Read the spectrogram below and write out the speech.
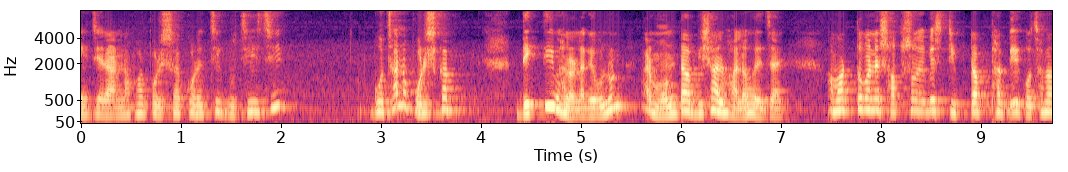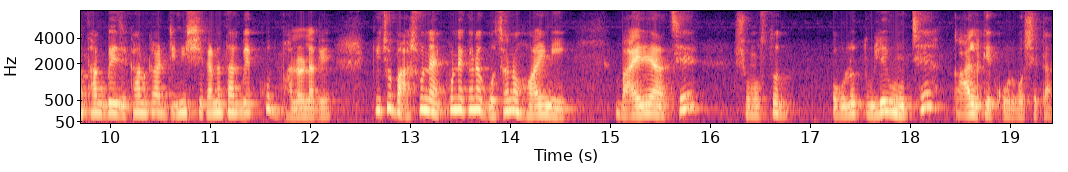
এই যে রান্নাঘর পরিষ্কার করেছি, গুছিয়েছি। গোছানো, পরিষ্কার, দেখতেই ভালো লাগে বলুন, আর মনটাও বিশাল ভালো হয়ে যায়। আমার তো মানে সবসময় বেশ টিপটপ থাকবে, গোছানো থাকবে, যেখানকার জিনিস সেখানে থাকবে, খুব ভালো লাগে। কিছু বাসন এখন এখানে গোছানো হয়নি। বাইরে আছে, সমস্ত ওগুলো তুলে মুছে কালকে করব সেটা।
